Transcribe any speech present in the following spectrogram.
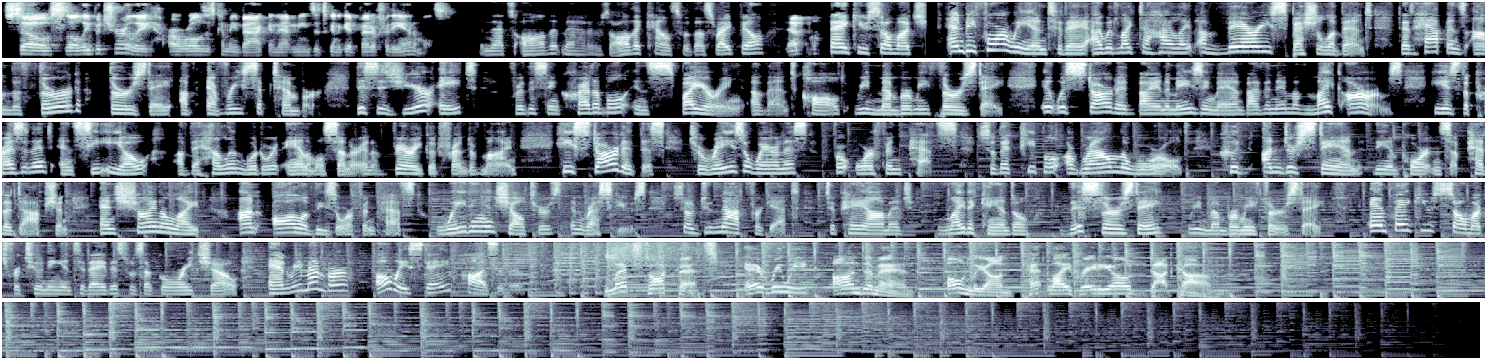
So, slowly but surely, our world is coming back, and that means it's going to get better for the animals. And that's all that matters, all that counts with us, right, Bill? Yep. Well, thank you so much. And before we end today, I would like to highlight a very special event that happens on the third Thursday of every September. This is year eight for this incredible, inspiring event called Remember Me Thursday. It was started by an amazing man by the name of Mike Arms. He is the president and CEO of the Helen Woodward Animal Center and a very good friend of mine. He started this to raise awareness for orphan pets so that people around the world could understand the importance of pet adoption and shine a light on all of these orphan pets waiting in shelters and rescues. So do not forget to pay homage, light a candle this Thursday. Remember Me Thursday. And thank you so much for tuning in today. This was a great show. And remember, always stay positive. Let's Talk Pets every week on demand, only on PetLifeRadio.com.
